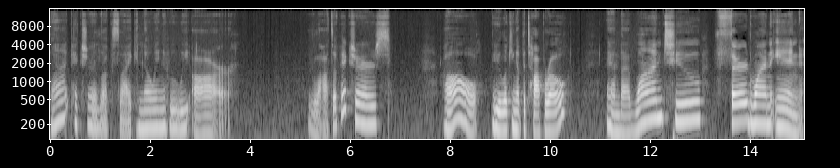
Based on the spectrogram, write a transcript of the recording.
What picture looks like knowing who we are? Lots of pictures. Oh, you looking at the top row? And the one, two, third one in.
